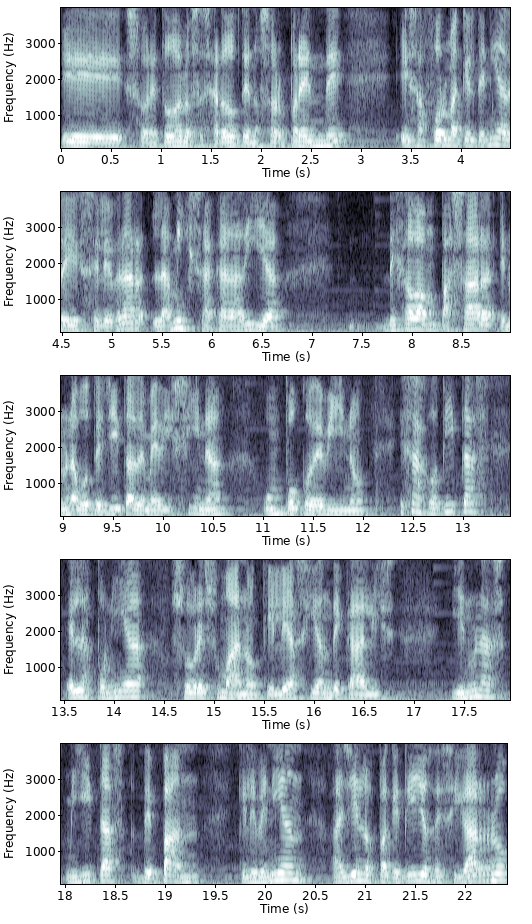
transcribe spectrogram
eh, sobre todo los sacerdotes, nos sorprende esa forma que él tenía de celebrar la misa cada día, dejaban pasar en una botellita de medicina un poco de vino. Esas gotitas él las ponía sobre su mano que le hacían de cáliz y en unas miguitas de pan que le venían allí en los paquetillos de cigarro,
